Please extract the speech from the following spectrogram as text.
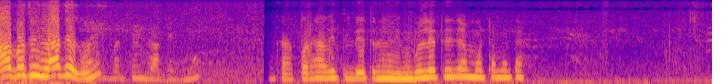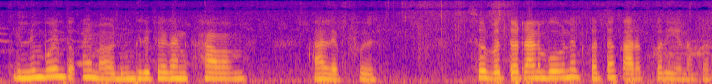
આ બધું લાગે ગયું બધું લાગે કાપડ આવી બે ત્રણ લીંબુ લેતી જા મોટા મોટા. લીંબુ હોય ને તો કાંઈ આવે ડુંગળી ભેગા ને ખાવામાં. હાલે ફૂલ. શરબત તો ટાણે બહુ નથી કરતા, કારક કરીએ ન કર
